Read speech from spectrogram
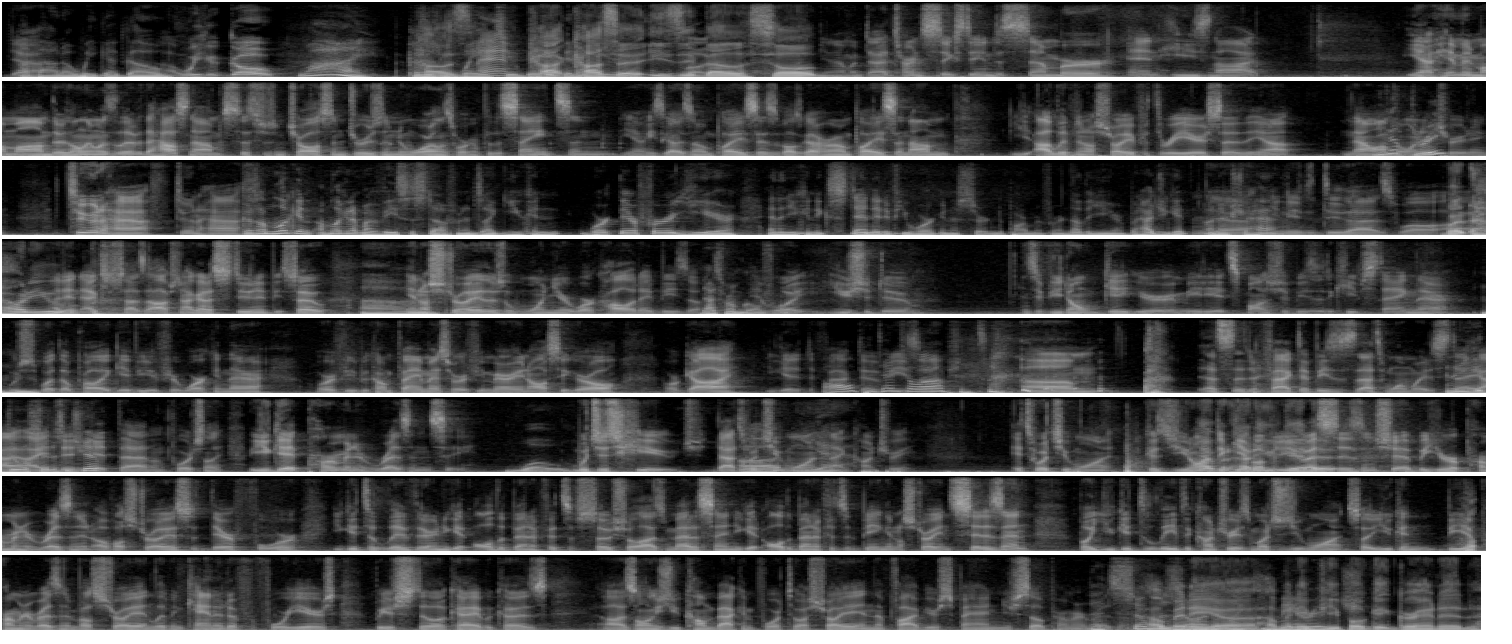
Yeah, About a week ago. a week ago. Why? Because it's way Man, too big. Ca- and Casa needed? Isabel sold. Yeah, my dad turned 60 in December, and he's not. You know, him and my mom, they're the only ones that live at the house now. My sister's in Charleston, Drew's in New Orleans working for the Saints, and, you know, he's got his own place. Isabel's got her own place, and I'm. I lived in Australia for three years, so, you know, now You I'm got the one three? intruding. Two and a half, two and a half. Because I'm looking, I'm looking at my visa stuff, and it's like you can work there for a year, and then you can extend it if you work in a certain department for another year. But how'd you get an yeah, extra half? You need to do that as well. But I- how do you- I didn't exercise the option. I got a student. vi- So Uh, in Australia, there's a one-year work holiday visa. That's what I'm going and for. What you should do is if you don't get your immediate sponsorship visa to keep staying there, Mhm. which is what they'll probably give you if you're working there, or if you become famous, or if you marry an Aussie girl or guy, you get a de facto all potential visa. options. Um, that's the de facto visa. So that's one way to stay. And you get dual I, I didn't citizenship? get that, unfortunately. You get permanent residency Whoa. which is huge. That's what Uh, you want yeah. in that country. It's what you want because you don't Yeah, have to give up do your U.S. it? citizenship, but you're a permanent resident of Australia. So therefore, you get to live there and you get all the benefits of socialized medicine. You get all the benefits of being an Australian citizen, but you get to leave the country as much as you want. So you can be a permanent resident of Australia and live in Canada for four years, but you're still okay because. Uh, as long as you come back and forth to Australia in the five-year span, you're still a permanent That's resident. so how many uh, like, how many people get granted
